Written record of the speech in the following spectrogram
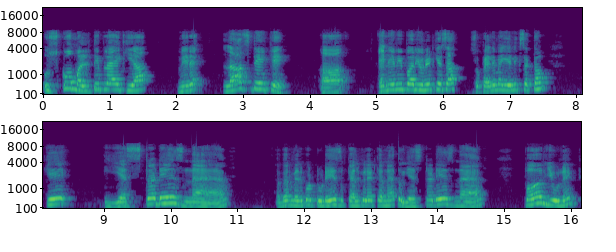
उसको मल्टीप्लाई किया मेरे लास्ट डे के एनएवी पर यूनिट के साथ। सो पहले मैं ये लिख सकता हूँ कि येस्टरडेज नैव अगर मेरे को टूडेज कैलकुलेट करना है तो yesterday's NAV per unit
